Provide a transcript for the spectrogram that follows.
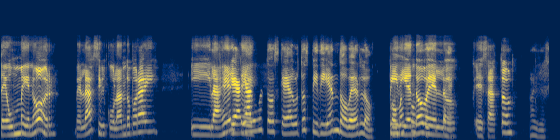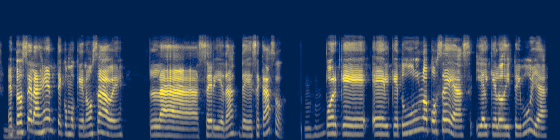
de un menor, ¿verdad? Circulando por ahí y la gente... Que hay adultos, que hay adultos pidiendo verlo. Pidiendo verlo, exacto. Entonces la gente como que no sabe la seriedad de ese caso. Porque el que tú lo poseas y el que lo distribuya,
